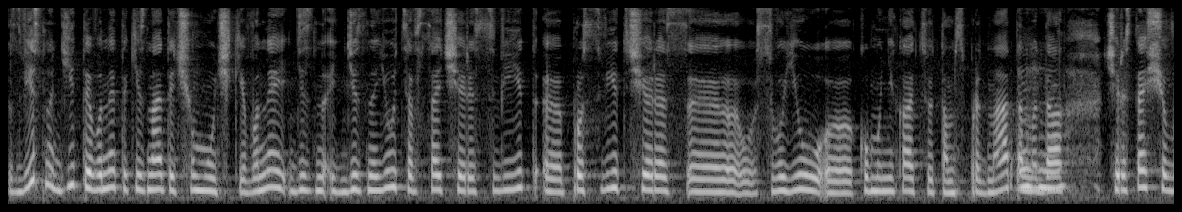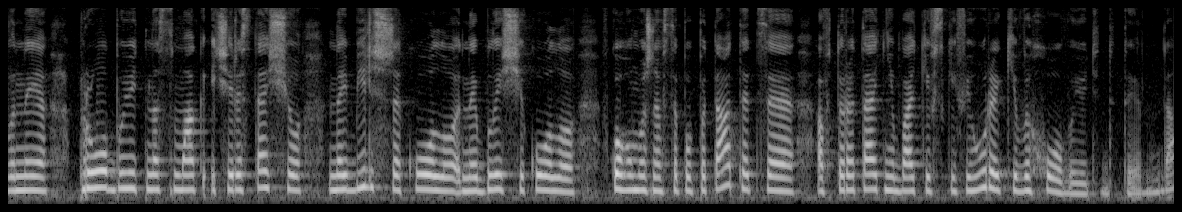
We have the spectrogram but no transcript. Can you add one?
звісно, діти вони такі, знаєте, чомучки. Вони дізна- дізнаються все через світ, е, про світ через е, свою е, комунікацію там з предметами, Мгм. да, через те, що вони пробують на смак, і через те, що найбільше коло, найближче коло, в кого можна все попитати, це авторитетні батьківські фігури, які виховують дитину. Да.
